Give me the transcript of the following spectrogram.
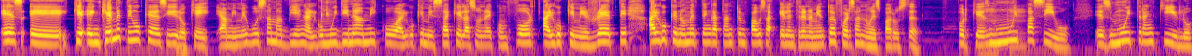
es, eh, ¿En qué me tengo que decidir? Ok, a mí me gusta más bien algo muy dinámico, algo que me saque de la zona de confort, algo que me rete, algo que no me tenga tanto en pausa. El entrenamiento de fuerza no es para usted, porque es muy pasivo, es muy tranquilo,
